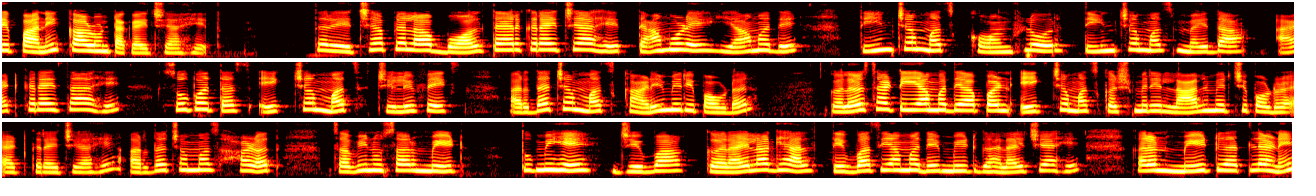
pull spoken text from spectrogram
ते पाणी काढून टाकायचे आहेत. तर याचे आपल्याला बॉल तयार करायचे आहे त्यामुळे यामध्ये तीन चम्मच कॉर्नफ्लोअर तीन चम्मच मैदा ॲड करायचा आहे. सोबतच एक चम्मच चिली फ्लेक्स अर्धा चम्मच काळी मिरी पावडर कलरसाठी यामध्ये आपण एक चम्मच कश्मीरी लाल मिरची पावडर ॲड करायची आहे. अर्धा चम्मच हळद चवीनुसार मीठ. तुम्ही हे जेव्हा करायला घ्याल तेव्हाच यामध्ये मीठ घालायचे आहे. कारण मीठ घातल्याने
